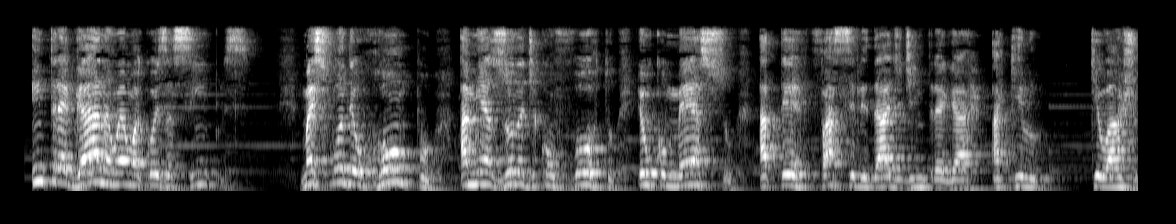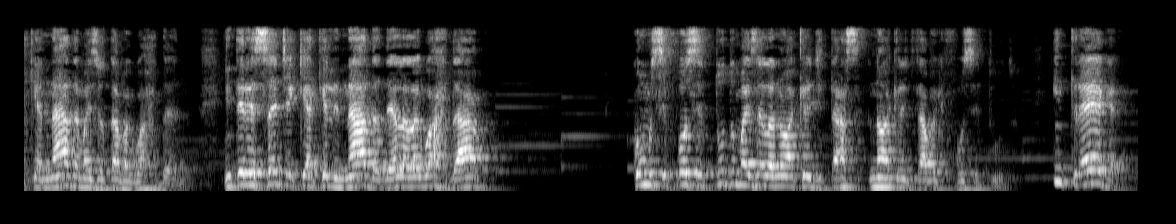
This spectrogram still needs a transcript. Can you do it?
Entregar não é uma coisa simples. Mas quando eu rompo a minha zona de conforto, eu começo a ter facilidade de entregar aquilo que eu acho que é nada, mas eu estava guardando. Interessante é que aquele nada dela ela guardava como se fosse tudo, mas ela não acreditasse, não acreditava que fosse tudo. Entrega.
